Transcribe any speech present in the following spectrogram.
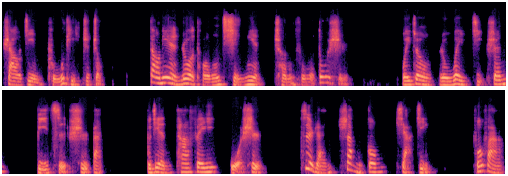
烧尽菩提之种。道念若同情念，成佛多时。”为众如为己身，彼此事伴，不见他非我事，自然上功下敬。佛法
